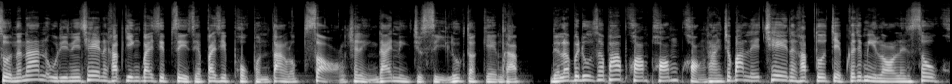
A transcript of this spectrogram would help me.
ส่วนทางด้านอูดินิเช่นะครับยิงไป 14 เสียไป 16 ผลต่างลบ2เฉลี่ยได้ 1.4 ลูกต่อเกมครับเดี๋ยวเราไปดูสภาพความพร้อมของทางเจ้าบ้านเลเช่นะครับตัวเจ็บก็จะมีลอเรนโซโค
